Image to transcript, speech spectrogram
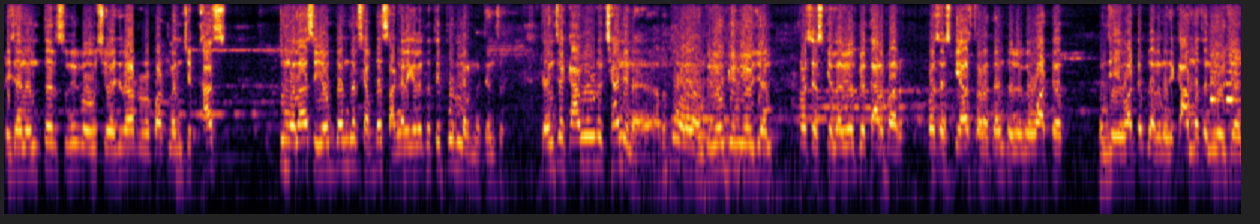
त्याच्यानंतर सुनील भाऊ शिवाजीराव पाटलांचे खास तुम्हाला असं योगदान जर शब्दात सांगायला गेलं तर ते पूर्ण ना त्यांचं. त्यांचं काम एवढं छान आहे ना. आता तुम्हाला सांगतो योग्य नियोजन प्रशासकीयला योग्य कारभार प्रशासकीय असताना त्यांचं योग्य वाटप म्हणजे वाटप झालं म्हणजे कामाचं नियोजन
